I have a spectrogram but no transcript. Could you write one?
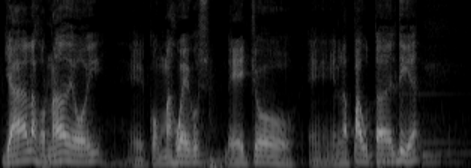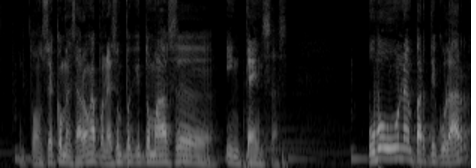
ya la jornada de hoy, eh, con más juegos, de hecho, en, la pauta del día, entonces comenzaron a ponerse un poquito más eh, intensas. Hubo una en particular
